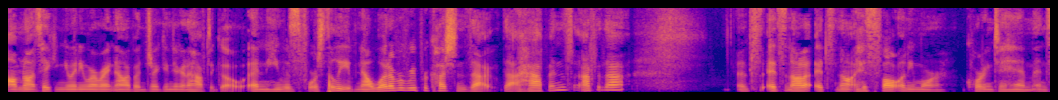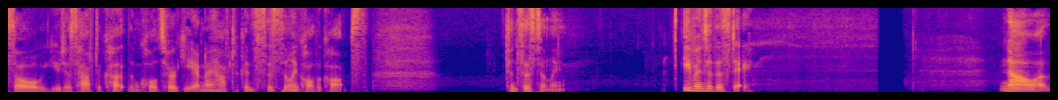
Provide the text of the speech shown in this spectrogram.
I'm not taking you anywhere right now. I've been drinking. You're going to have to go. And he was forced to leave. Now, whatever repercussions that, that happens after that, it's, it's not, it's not his fault anymore, according to him. And so you just have to cut them cold turkey. And I have to consistently call the cops. Consistently. Even to this day. Now,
